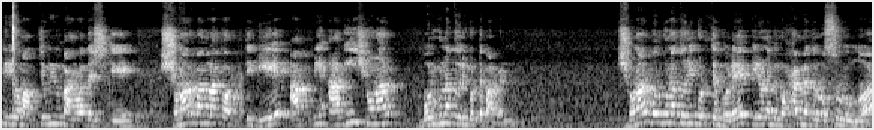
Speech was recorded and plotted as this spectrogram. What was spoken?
প্রিয় মাতৃভূমি বাংলাদেশকে সোনার বাংলা করতে গিয়ে আপনি আগেই সোনার বরগুনা তৈরি করতে পারবেন না। সোনার বরগুনা তৈরি করতে হলে প্রিয় নবী মোহাম্মদ রসুল্লাহ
